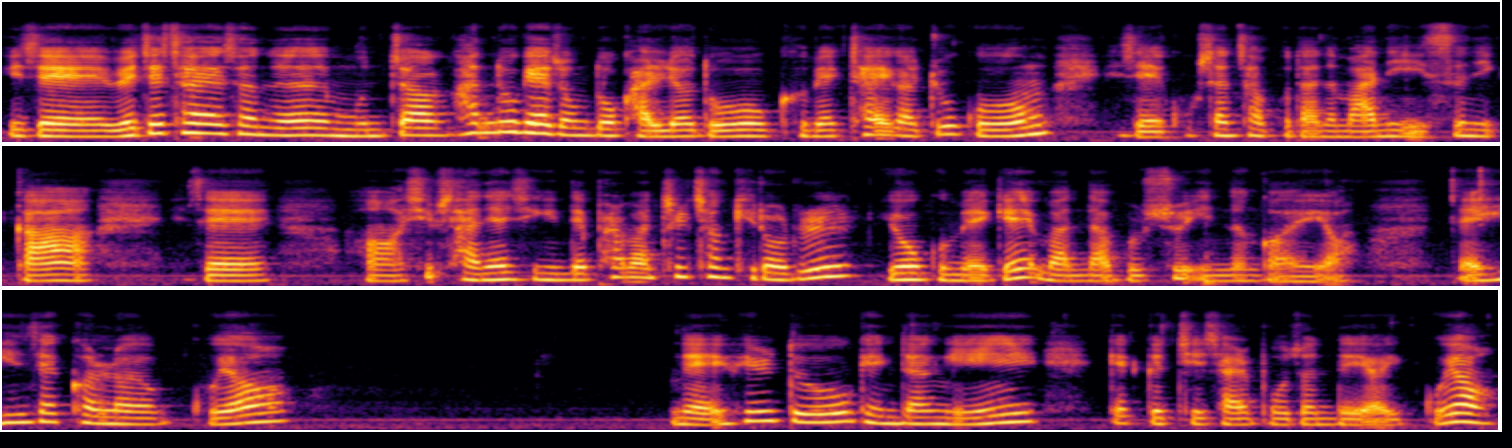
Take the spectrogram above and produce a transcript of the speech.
이제 외제차에서는 문짝 한두 개 정도 갈려도 금액 차이가 조금 이제 국산차보다는 많이 있으니까 이제 어, 14년식인데 87,000km를 요 금액에 만나볼 수 있는 거예요. 네, 흰색 컬러였고요. 네, 휠도 굉장히 깨끗이 잘 보존되어 있고요.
